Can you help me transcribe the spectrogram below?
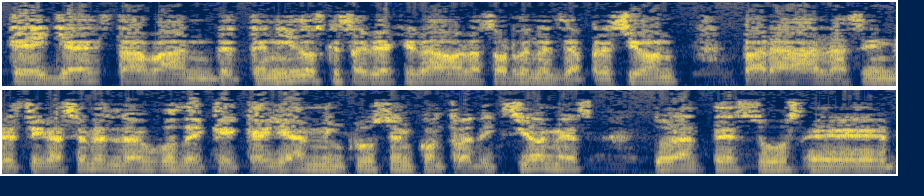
que ya estaban detenidos, que se había girado las órdenes de aprehensión para las investigaciones, luego de que caían incluso en contradicciones durante sus eh,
